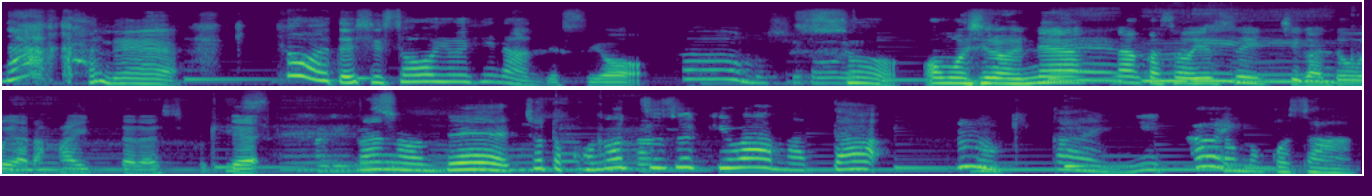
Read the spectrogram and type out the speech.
なんかね今日私そういう日なんですよ。ああ面白い。そう面白いね。なんかそういうスイッチがどうやら入ったらしくて。なのでちょっとこの続きはまたうんの機会にはいともこさん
